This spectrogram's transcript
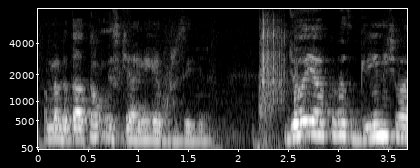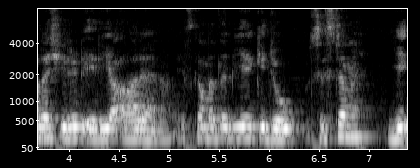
اب میں بتاتا ہوں اس کے آگے کا پروسیجر جو یہ آپ کے پاس گرینش والا شیڈڈ ایریا آ رہا ہے نا، اس کا مطلب یہ ہے کہ جو سسٹم ہے، یہ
